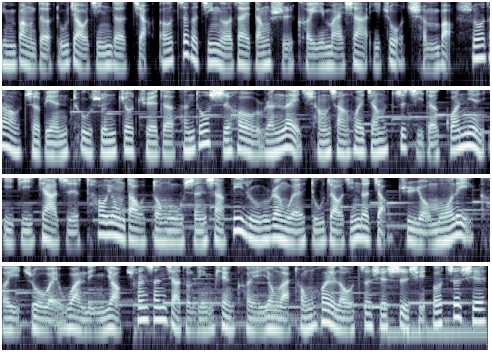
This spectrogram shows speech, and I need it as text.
英镑的独角鲸的脚，而这个金额在当时可以买下一座城堡。说到这边，兔孙就觉得，很多时候人类常常会将自己的观念以及价值套用到动物身上，例如认为独角鲸的脚具有魔力，可以作为万灵药；穿山甲的鳞片可以用来同汇楼这些事情，而这些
